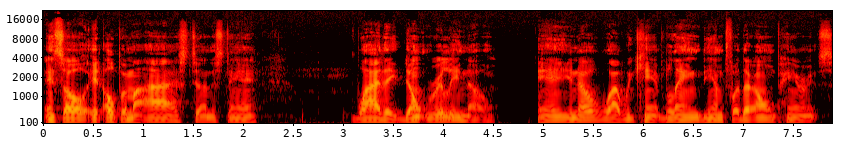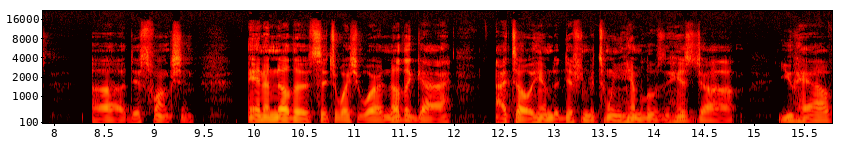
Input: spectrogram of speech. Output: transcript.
And so it opened my eyes to understand why they don't really know and you know why we can't blame them for their own parents uh, dysfunction and another situation where another guy i told him the difference between him losing his job you have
